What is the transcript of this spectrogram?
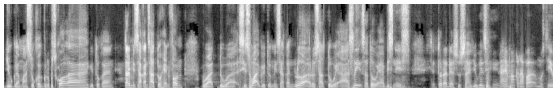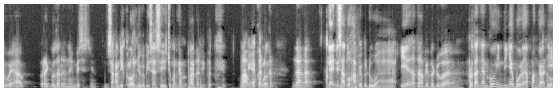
juga masuk ke grup sekolah gitu kan. Ntar misalkan satu handphone buat dua siswa gitu misalkan. Lu harus satu WA asli satu WA bisnis. Itu rada susah juga sih. Nah, emang kenapa mesti WA reguler dan yang bisnisnya? misalkan di clone juga bisa sih cuman kan rada ribet. Enggak, Pakai bukan. Enggak, enggak. Enggak ini satu HP berdua Iya, satu HP berdua. pertanyaan gue intinya boleh apa enggak doang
